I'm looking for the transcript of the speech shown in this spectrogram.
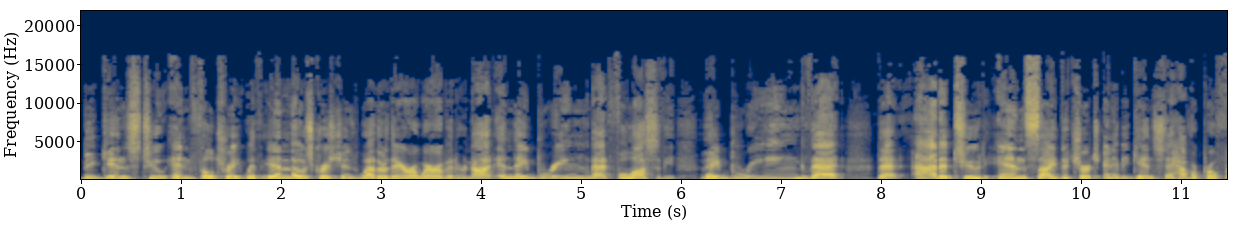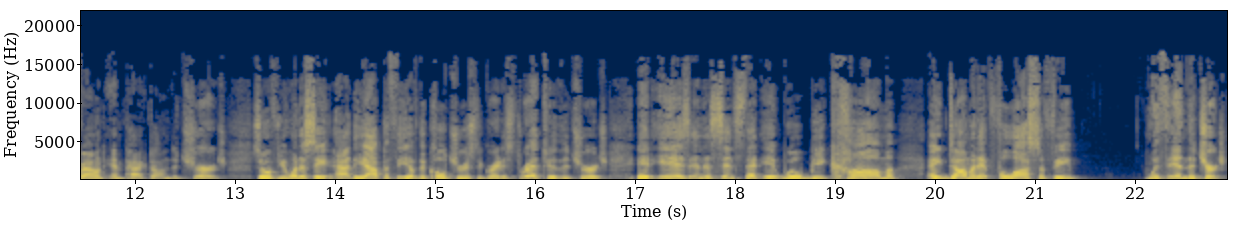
begins to infiltrate within those Christians, whether they are aware of it or not. And they bring that philosophy. They bring that that attitude inside the church and it begins to have a profound impact on the church. So if you want to say the apathy of the culture is the greatest threat to the church, it is in the sense that it will become a dominant philosophy within the church.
